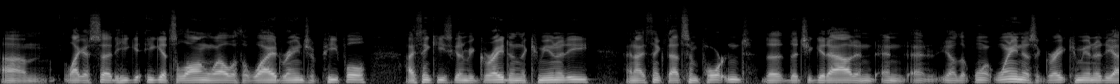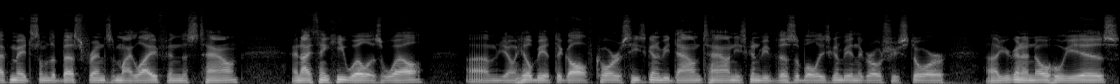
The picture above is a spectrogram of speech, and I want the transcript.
Um, like I said, he he gets along well with a wide range of people. I think he's going to be great in the community, and I think that's important that, that you get out and and, and you know the, Wayne is a great community. I've made some of the best friends in my life in this town, and I think he will as well. Um, you know, he'll be at the golf course. He's going to be downtown. He's going to be visible. He's going to be in the grocery store. Uh, you're going to know who he is,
